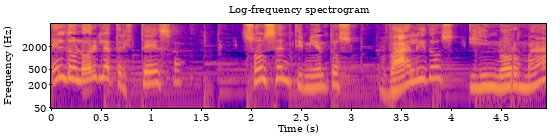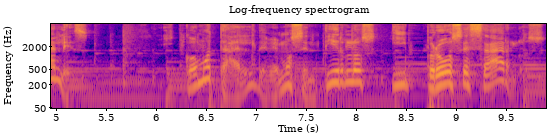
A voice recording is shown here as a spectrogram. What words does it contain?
El dolor y la tristeza son sentimientos válidos y normales. Y como tal debemos sentirlos y procesarlos.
